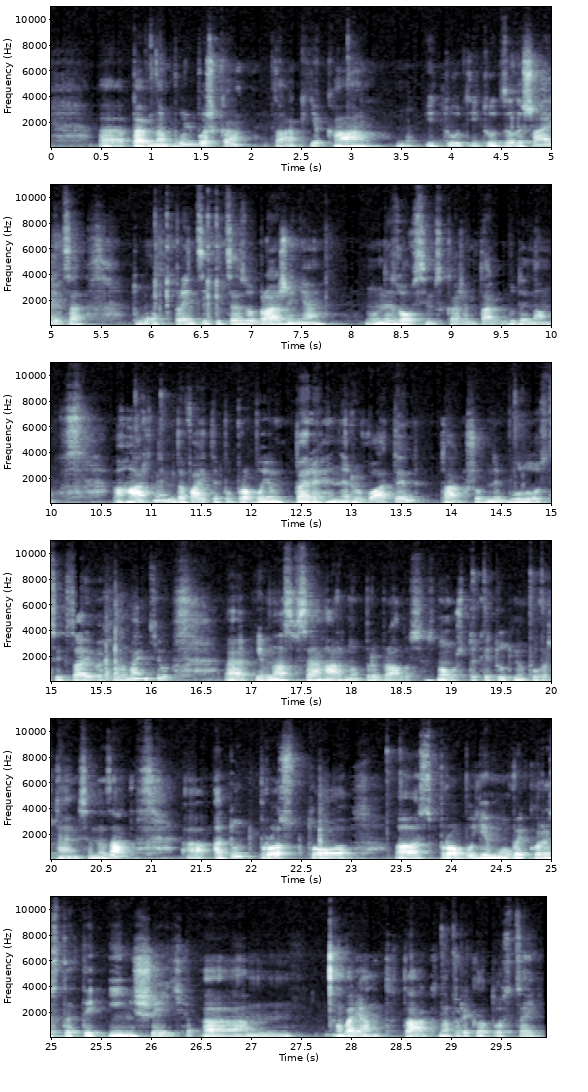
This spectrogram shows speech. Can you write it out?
е, певна бульбашка, так, яка ну, і тут, і тут залишається. Тому, в принципі, це зображення ну, не зовсім, скажімо так, буде нам гарним. Давайте попробуємо перегенерувати, так, щоб не було ось цих зайвих елементів. е, І в нас все гарно прибралося. Знову ж таки, тут ми повертаємося назад, а, тут просто е, спробуємо використати інший ем, варіант. Так, Наприклад, ось цей.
